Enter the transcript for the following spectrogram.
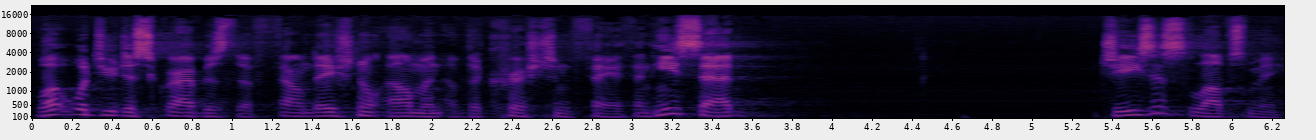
What would you describe as the foundational element of the Christian faith? And he said, Jesus loves me.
